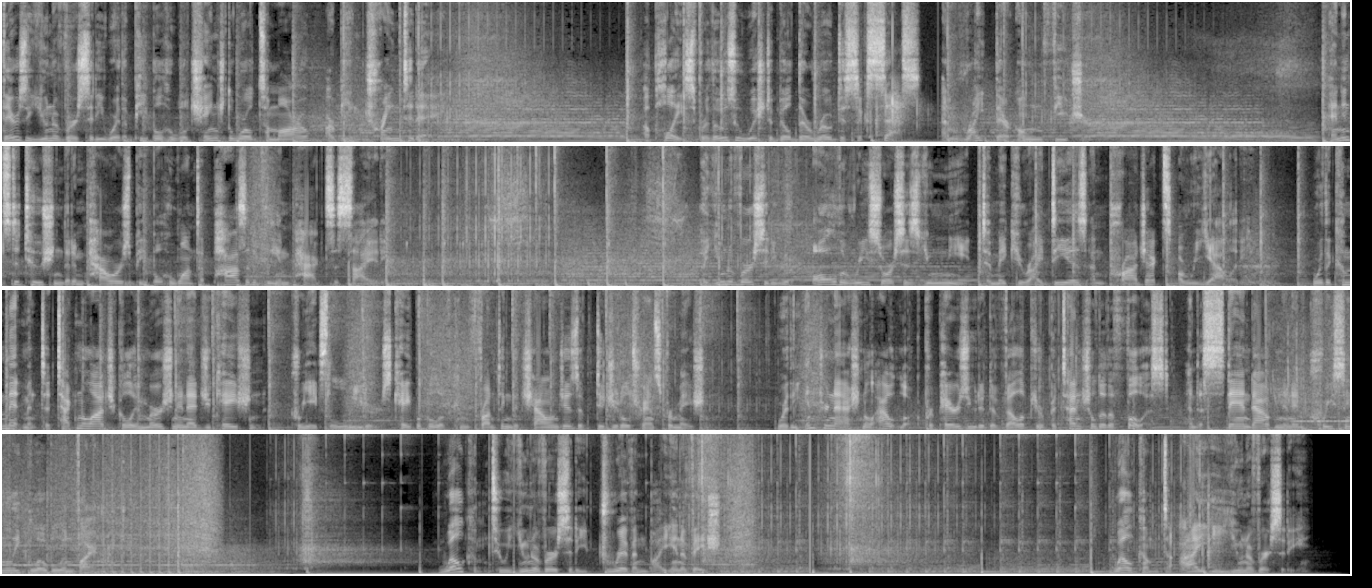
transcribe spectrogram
There's a university where the people who will change the world tomorrow are being trained today. A place for those who wish to build their road to success and write their own future. An institution that empowers people who want to positively impact society. A university with all the resources you need to make your ideas and projects a reality. Where the commitment to technological immersion in education creates leaders capable of confronting the challenges of digital transformation. Where the international outlook prepares you to develop your potential to the fullest and to stand out in an increasingly global environment. Welcome to a university driven by innovation. Welcome to IE University.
